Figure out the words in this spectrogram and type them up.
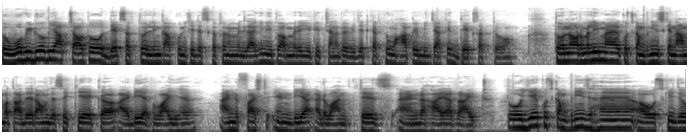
तो वो वीडियो भी आप चाहो तो देख सकते हो लिंक आपको नीचे डिस्क्रिप्शन में मिल जाएगी, नहीं तो आप मेरे यूट्यूब चैनल पर विज़िट करके वहाँ पर भी जाके देख सकते हो। तो नॉर्मली मैं कुछ कंपनीज़ के नाम बता दे रहा हूँ, जैसे कि एक वाई है and First India Advantage and HireRight तो ये कुछ कंपनीज़ हैं उसकी जो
